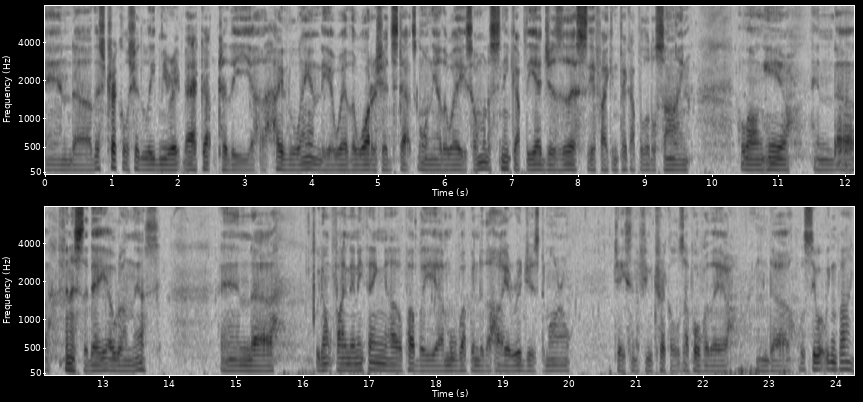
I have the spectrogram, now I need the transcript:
And uh, this trickle should lead me right back up to the uh, height of the land here where the watershed starts going the other way. So I'm going to sneak up the edges of this, see if I can pick up a little sign along here and uh, finish the day out on this. And uh, if we don't find anything, I'll probably uh, move up into the higher ridges tomorrow, chasing a few trickles up over there, and uh, we'll see what we can find.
